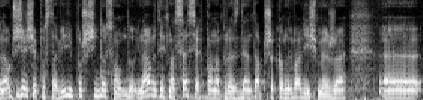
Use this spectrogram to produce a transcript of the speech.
Nauczyciele się postawili i poszli do sądu. I nawet jak na sesjach pana prezydenta przekonywaliśmy, że e,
